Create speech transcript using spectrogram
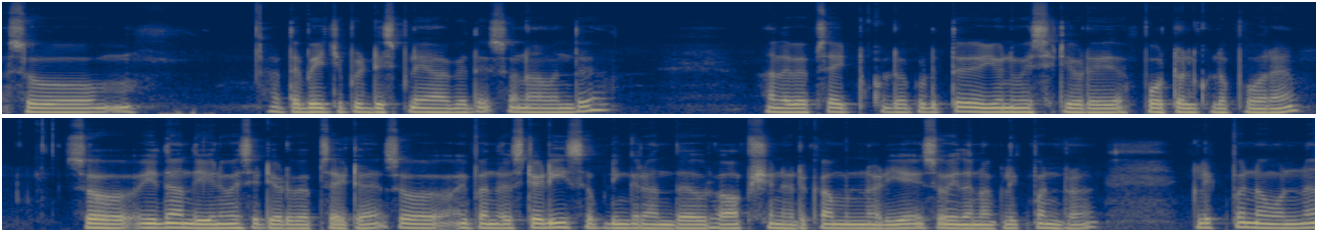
so அந்த பேஜ் இப்படி டிஸ்ப்ளே ஆகுது. ஸோ நான் வந்து அந்த வெப்சைட்குள்ளே கொடுத்து யூனிவர்சிட்டியோட போர்ட்டலுக்குள்ளே போகிறேன் ஸோ இதுதான் அந்த யூனிவர்சிட்டியோட வெப்சைட்டு ஸோ இப்போ அந்த ஸ்டடீஸ் அப்படிங்கிற அந்த ஒரு ஆப்ஷன் இருக்கா முன்னாடியே. ஸோ இதை நான் கிளிக் பண்ணுறேன் கிளிக் பண்ண உடனே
